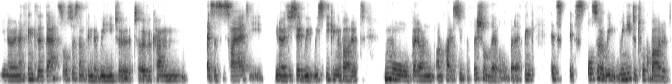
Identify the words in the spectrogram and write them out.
you know, and I think that that's also something that we need to to overcome as a society. You know, as you said, we we're speaking about it more, but on on quite a superficial level. But I think it's it's also we we need to talk about it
